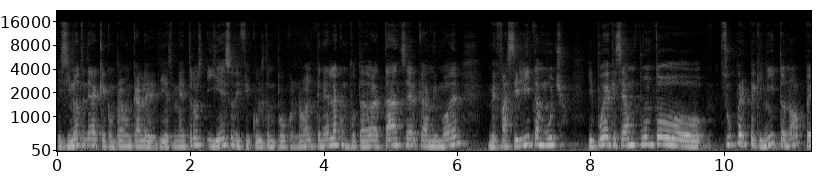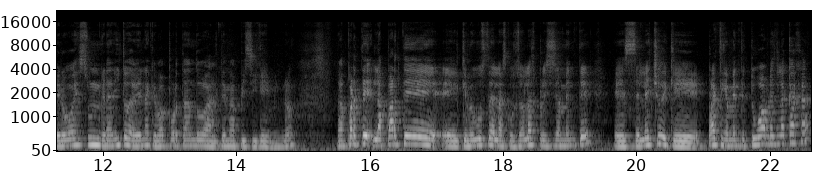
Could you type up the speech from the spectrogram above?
y si no tendría que comprar un cable de 10 metros y eso dificulta un poco, ¿no? Al tener la computadora tan cerca a mi modem, me facilita mucho y puede que sea un punto súper pequeñito, ¿no? Pero es un granito de arena que va aportando al tema PC Gaming, ¿no? La parte, la parte eh, que me gusta de las consolas precisamente es el hecho de que prácticamente tú abres la caja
